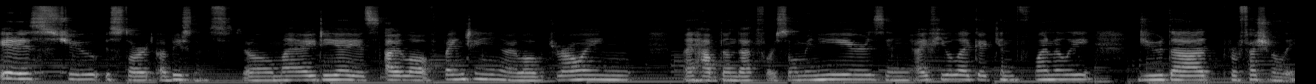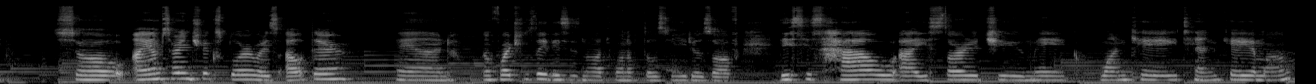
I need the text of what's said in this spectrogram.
it is to start a business. So my idea is I love painting, I love drawing, I have done that for so many years and I feel like I can finally do that professionally. So I am starting to explore what is out there and unfortunately this is not one of those videos of this is how I started to make 1k 10k a month.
